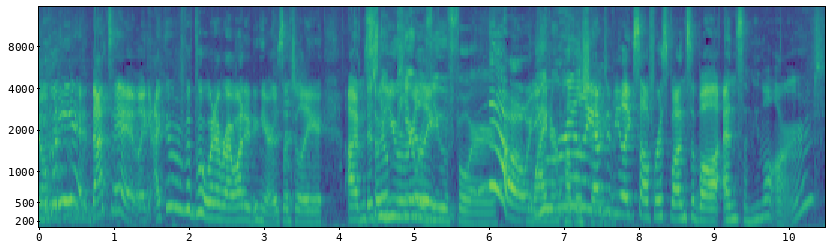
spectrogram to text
nobody. That's it. Like I could put whatever I wanted in here. Essentially, um. There's so no you peer really, review for no. Wider you really publishing. have to be like self-responsible, and some people aren't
